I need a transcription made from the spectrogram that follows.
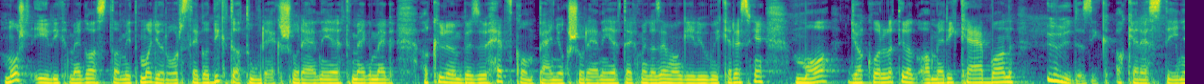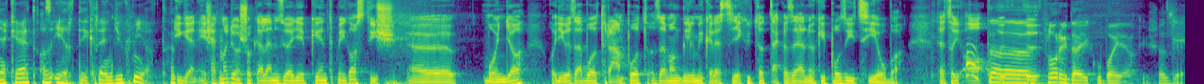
most élik meg azt, amit Magyarország a diktatúrák során élt meg, meg a különböző hetkampányok során éltek meg az evangéliumi keresztények, ma gyakorlatilag Amerikában üldözik a keresztényeket az értékrendjük miatt. Hát... Igen, és hát nagyon sok elemző egyébként még azt is ö, the mondja, hogy igazából Trumpot az evangéliumi keresztények jutották az elnöki pozícióba. Tehát, hogy Hát a, a, ő, floridai kubaiak is azért,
